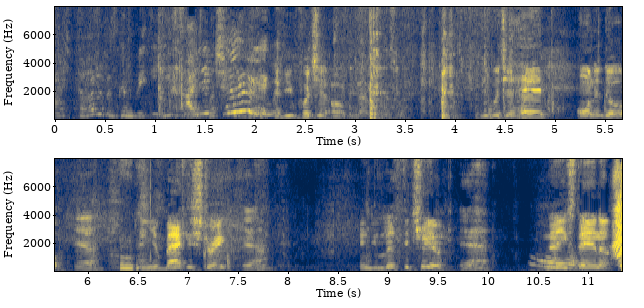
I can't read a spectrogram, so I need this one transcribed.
I thought it was gonna be easy. I did too. if you put your, oh, no, this way. If you put your head on the door Yeah, and your back is straight yeah, and you lift the chair, yeah. now you stand up.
